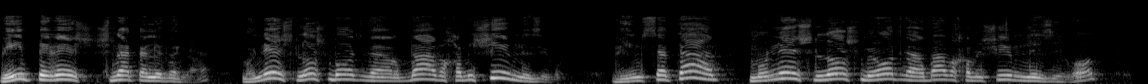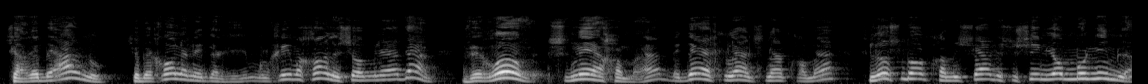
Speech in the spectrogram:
ואם פירש שנת הלבנה, מונה 354 נזירות. ואם סתם, מונה 354 נזירות, שהרי ביארנו שבכל הנדרים הולכים אחר לשון בני אדם, ורוב שני החמה, בדרך כלל שנת חמה, 360 יום מונים לה,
